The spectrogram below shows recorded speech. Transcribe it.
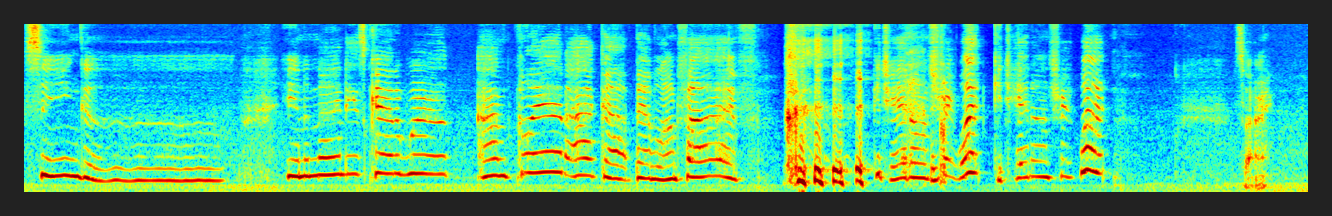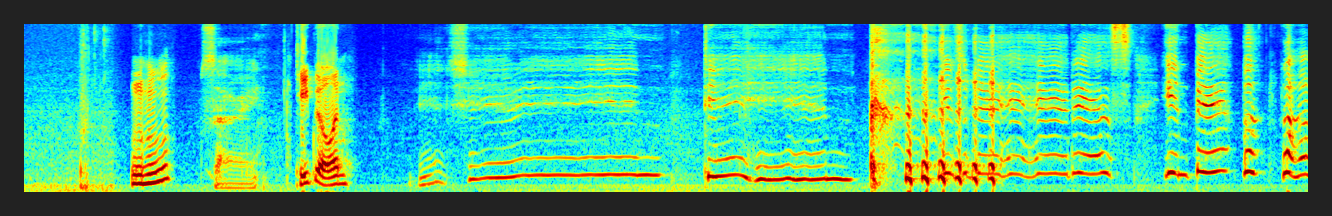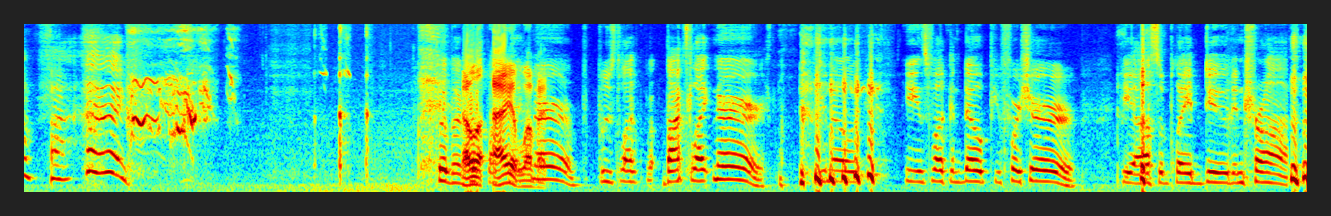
single in a 90s kind of world. I'm glad I got Babylon 5. Get your head on straight. What? Get your head on straight. What? Sorry. Mm-hmm. Sorry. Keep going. Yeah, Sharon Dan is a badass in Babylon 5. Put my I lo- Bruce Boxleitner, love it. Boost Li- Boxleitner. You know, he's fucking dope, you for sure. He also played Dude in Tron.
